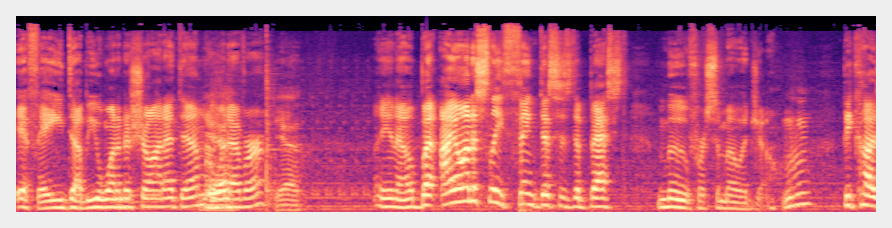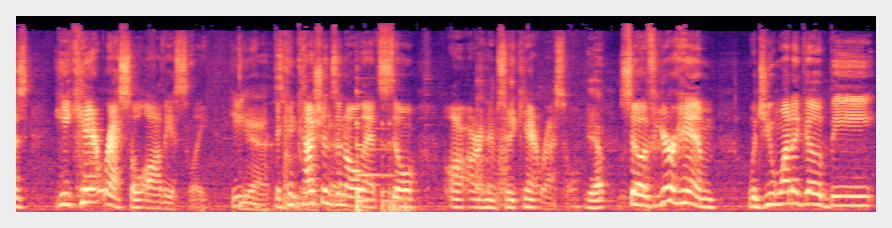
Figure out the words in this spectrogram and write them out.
if AEW wanted a shot at them or whatever Yeah. you know. But I honestly think this is the best move for Samoa Joe mm-hmm. because he can't wrestle. Obviously, he, Yeah, the concussions up and all that still are, are him, so he can't wrestle. Yep. So if you're him, would you want to go be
